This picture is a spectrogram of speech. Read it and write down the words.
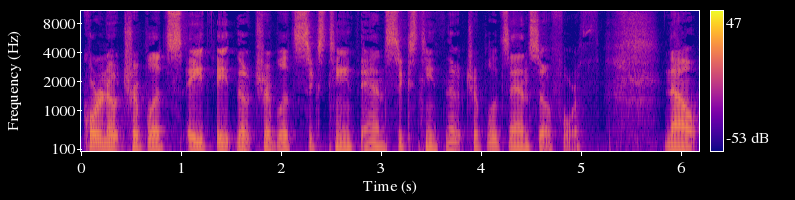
quarter note triplets, eighth, eighth note triplets, sixteenth and sixteenth note triplets, and so forth. Now,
